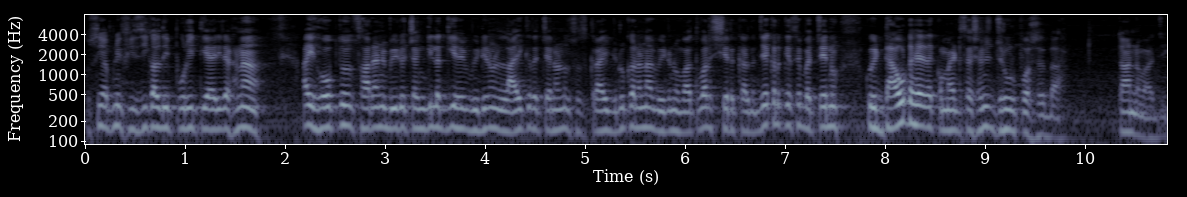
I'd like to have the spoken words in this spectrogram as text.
ਤੁਸੀਂ ਆਪਣੀ ਫਿਜ਼ੀਕਲ ਦੀ ਪੂਰੀ ਤਿਆਰੀ ਰੱਖਣਾ। ਆਈ ਹੋਪ ਤੁਹਾਨੂੰ ਸਾਰਿਆਂ ਨੂੰ ਵੀਡੀਓ ਚੰਗੀ ਲੱਗੀ ਹੋਵੇ। ਵੀਡੀਓ ਨੂੰ ਲਾਈਕ ਅਤੇ ਚੈਨਲ ਨੂੰ ਸਬਸਕ੍ਰਾਈਬ ਜਰੂਰ ਕਰਨਾ। ਵੀਡੀਓ ਨੂੰ ਵੱਧ ਤੋਂ ਵੱਧ ਸ਼ੇਅਰ ਕਰ ਦੇਣਾ ਜੇਕਰ ਕਿਸੇ ਬੱਚੇ ਨੂੰ ਕੋਈ ਡਾਊਟ ਹੈ ਤਾਂ ਕਮੈਂਟ ਸੈਸ਼ਨ 'ਚ ਜਰੂਰ ਪੁੱਛ ਸਕਦਾ। ਧੰਨਵਾਦ ਜੀ।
